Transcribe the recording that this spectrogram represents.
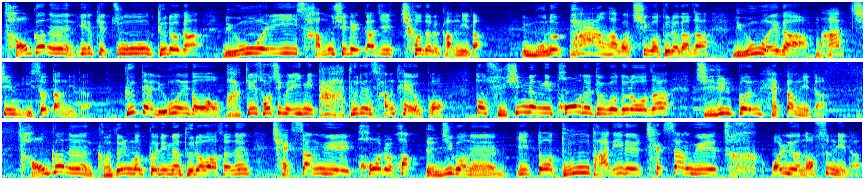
저거는 이렇게 쭉 들어가 류의 사무실에까지 쳐들어갑니다. 문을 팡 하고 치고 들어가자 류웨이가 마침 있었답니다. 그때 류웨이도 밖에 소식을 이미 다 들은 상태였고 또 수십 명이 포를 들고 들어오자 지릴 뻔했답니다. 저거는 거들먹거리며 들어와서는 책상 위에 포를 확 던지고는 이 또 두 다리를 책상 위에 척 올려 놓습니다.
